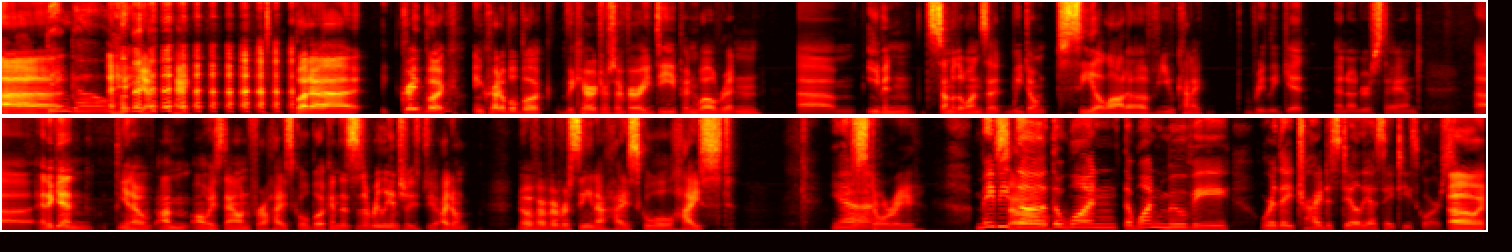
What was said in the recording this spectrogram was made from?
uh Bingo. yeah, hey. but uh great book. Incredible book. The characters are very deep and well written. Um even some of the ones that we don't see a lot of you kind of really get and understand. Uh and again you know i'm always down for a high school book and this is a really interesting i don't know if i've ever seen a high school heist yeah. story. Maybe So- the the one the one movie where they tried to steal the SAT scores. oh yeah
